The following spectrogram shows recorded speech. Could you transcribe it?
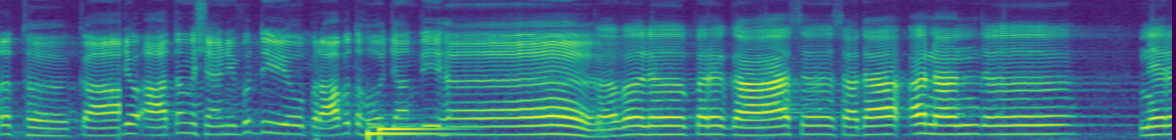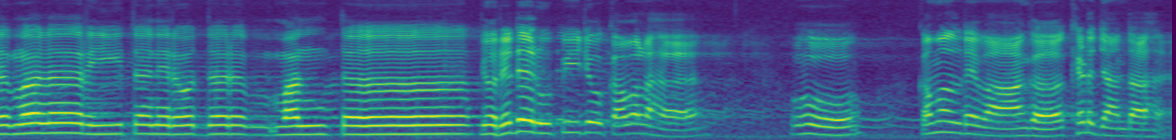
ਅਰਥ ਕਾ ਜੋ ਆਤਮ ਵਿਸ਼ੈਣੀ ਬੁੱਧੀ ਉਹ ਪ੍ਰਾਪਤ ਹੋ ਜਾਂਦੀ ਹੈ। ਕਵਲ ਪ੍ਰਗਾਸ ਸਦਾ ਆਨੰਦ। ਨਿਰਮਲ ਰੀਤ ਨਿਰੋਦਰ ਮੰਤ। ਜੋ ਹਿਰਦੇ ਰੂਪੀ ਜੋ ਕਵਲ ਹੈ, ਉਹ ਕਮਲ ਦੇ ਵਾਂਗ ਖਿੜ ਜਾਂਦਾ ਹੈ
